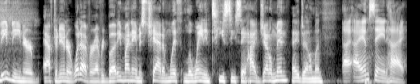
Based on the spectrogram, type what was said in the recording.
Good evening or afternoon or whatever, everybody. My name is Chad. I'm with Luane and TC. Say hi, gentlemen. Hey, gentlemen. I, I am saying hi.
